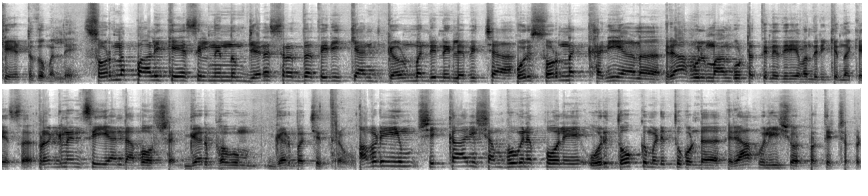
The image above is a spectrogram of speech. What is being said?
കേട്ടതുമല്ലേ? സ്വർണപ്പാളി കേസിൽ നിന്നും ജനശ്രദ്ധ തിരിക്കാൻ ഗവൺമെന്റിന് ലഭിച്ച ഒരു സ്വർണ ഖനിയാണ് രാഹുൽ മാങ്കൂട്ടത്തിനെതിരെ വന്നിരിക്കുന്ന കേസ്. പ്രഗ്നൻസി ആൻഡ് അബോർഷൻ ഗർഭവും ഗർഭചിത്രവും അവിടെയും ശിക്കാരി ശംഭുവിനെ പോലെ ഒരു തോക്കുമെടുത്തുകൊണ്ട് രാഹുൽ ഈശ്വർ പ്രത്യക്ഷപ്പെട്ടു.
